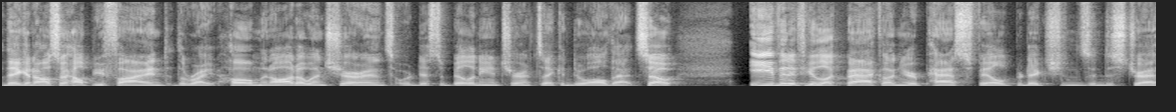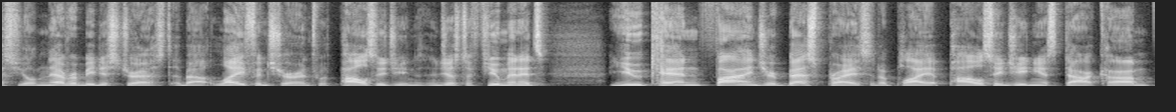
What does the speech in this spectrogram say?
They can also help you find the right home and auto insurance or disability insurance. They can do all that. So even if you look back on your past failed predictions and distress, you'll never be distressed about life insurance with Policy Genius. In just a few minutes, you can find your best price and apply at policygenius.com.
